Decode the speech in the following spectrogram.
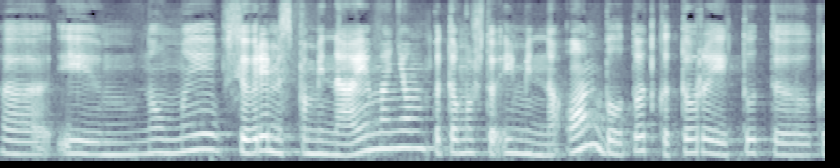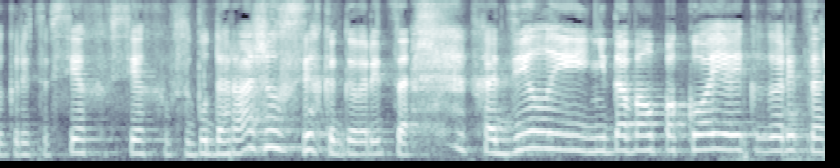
Э, и, но ну, мы все время вспоминаем о нем, потому что именно он был тот, который тут, э, как говорится, всех, всех взбудоражил, всех, как говорится, ходил и не давал покоя, и, как говорится,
